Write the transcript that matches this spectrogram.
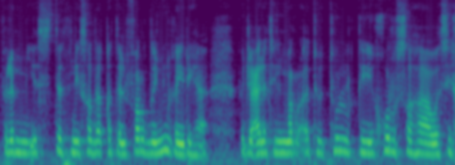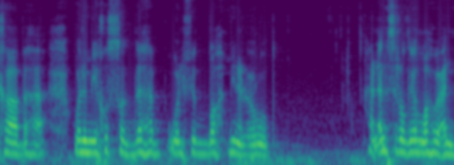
فلم يستثن صدقة الفرض من غيرها فجعلت المرأة تلقي خرصها وسخابها ولم يخص الذهب والفضة من العروض. عن أنس رضي الله عنه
